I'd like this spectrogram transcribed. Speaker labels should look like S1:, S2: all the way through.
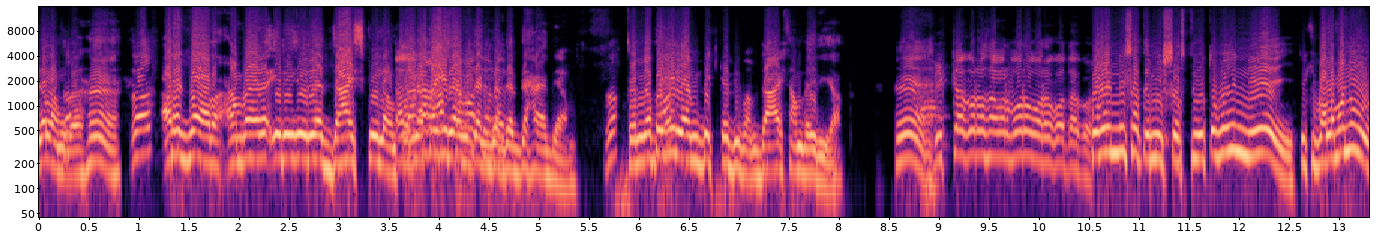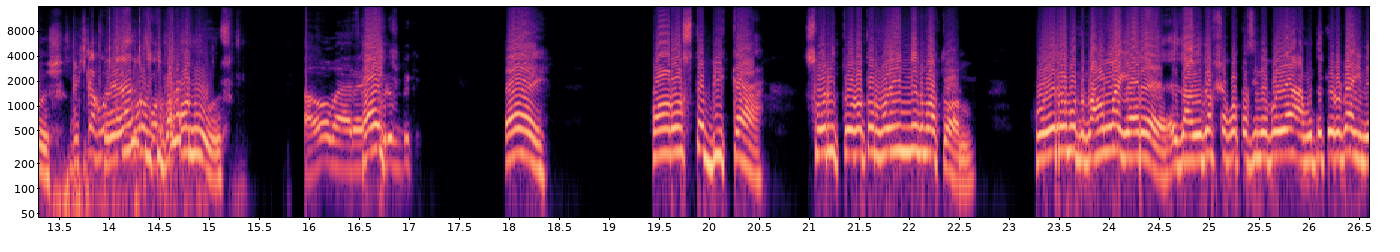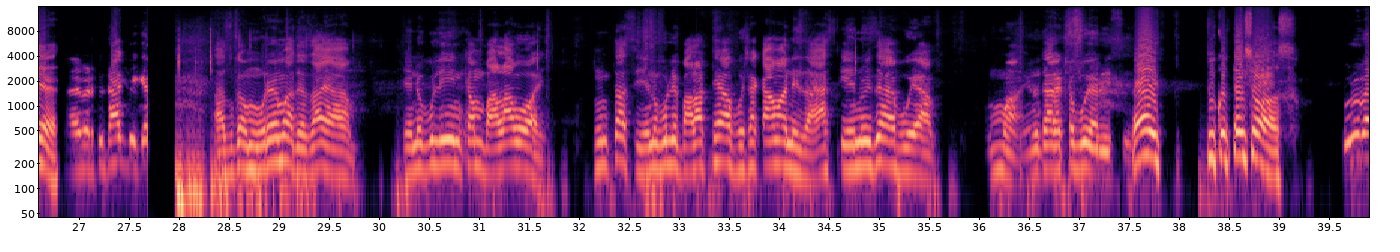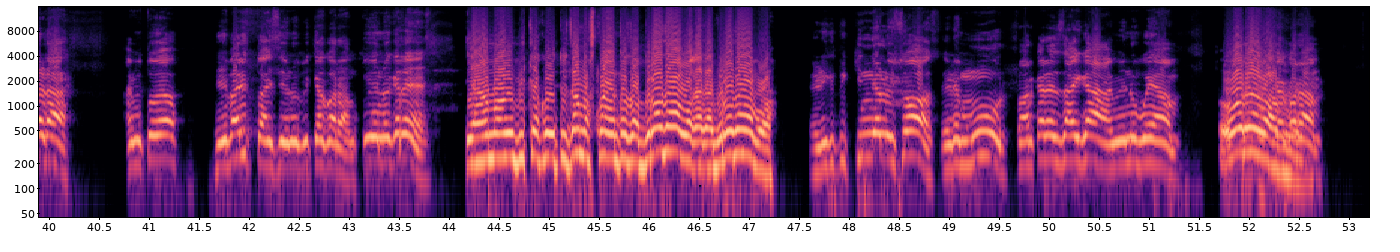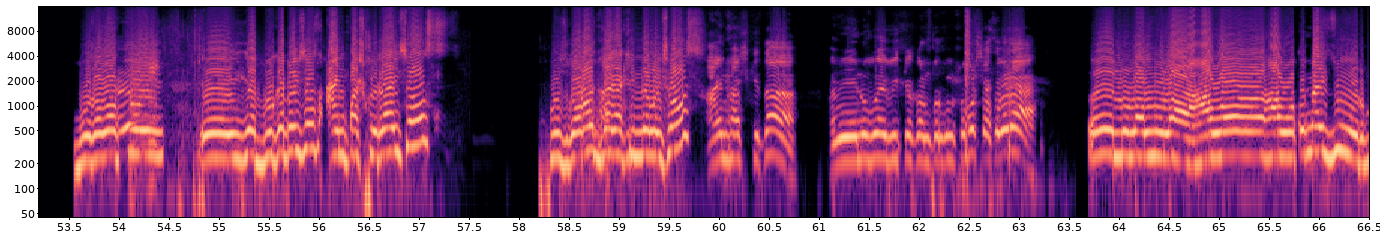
S1: গেলাম গা, হ্যাঁ। আরেকবার আমরা এরিয়া যাইস কইলাম তোর নেতাগিরি আমি
S2: নাই।
S1: দেখাই দিলাম তোর নেতাগিরি আমি দেখে দিবাম যাইস আমরা এরিয়া হ্যাঁ।
S2: ভিক্ষা করো আবার বড় বড় কথা কর
S1: কোহিনীর সাথে মিশছস তুই তো কোহিন নেই। তুই কি ভালো মানুষ?
S2: ভিক্ষা করো
S1: তুই ভালো মানুষ?
S2: ও ভাইরা
S1: হেই।
S2: গরিব দুঃখী-
S1: এই খরচ তো বিকা চরিত্রটা তোর হইনির মতন। হইয়ের ভালো লাগে আরে। এই যে আমি ব্যবসা করতেছি না বইয়া আমি তো কেউ ডাই না।
S2: এবার তুই ডাকবি কে আজকে মোড়ের মাঝে যাই আম। এনে বলি ইনকাম বালা হয় শুনতাছি এনে বলি বালার ঠেয়া পয়সা কামানি যায়। আজকে এনে যায় বই আম। উম্মা এনে তার একটা বই আর
S1: এই তুই করতে আইসস
S2: পুরো বেটা আমি তো এই বাড়ির তো আইছি এনে ভিক্ষা করাম। তুই এনে কে রে
S1: এখন আমি ভিক্ষা করি তুই জানাস না এত দূরে যাব কাজা দূরে যাব
S2: এডি কি তুই কিনে লইছস? এটা মুর সরকারের জায়গা আমি এনে বইয়াম
S1: ওরে বাবা
S2: করাম।
S1: বুঝা তুই এই হইছস আইন পাস করে আইছস? বুঝ গরজ জায়গা কিনে লইছস?
S2: আইন হাস কিতা আমি এনে বইয়া ভিক্ষা করাম তোর সমস্যা আছে বেটা?
S1: এ লুলা লুলা হাওয়া হাওয়া তো নাই জোর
